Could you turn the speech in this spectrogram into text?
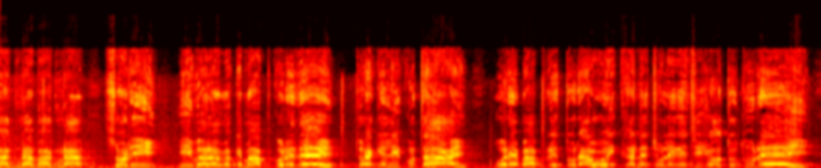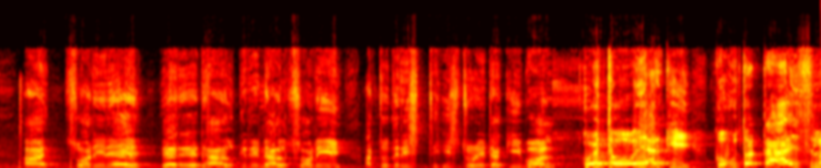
ভাগনা ভাগনা। সরি এইবার আমাকে মাফ করে দে। তোরা গেলি কোথায়? ওরে বাপরে তোরা ওইখানে চলে গেছিস অত দূরে। আয় সরি রে। এ red Hulk green Hulk sorry আর তোদের হিস্টোরিটা কি বল? ওই তো ওই আর কি। কবুতরটা আইছিল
